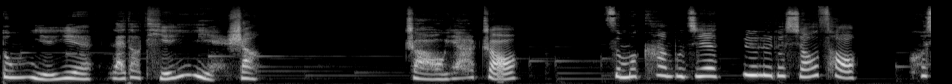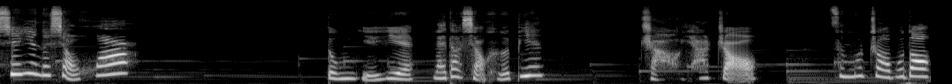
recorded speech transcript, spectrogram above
东爷爷来到田野上，找呀找，怎么看不见绿绿的小草和鲜艳的小花？东爷爷来到小河边，找呀找，怎么找不到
